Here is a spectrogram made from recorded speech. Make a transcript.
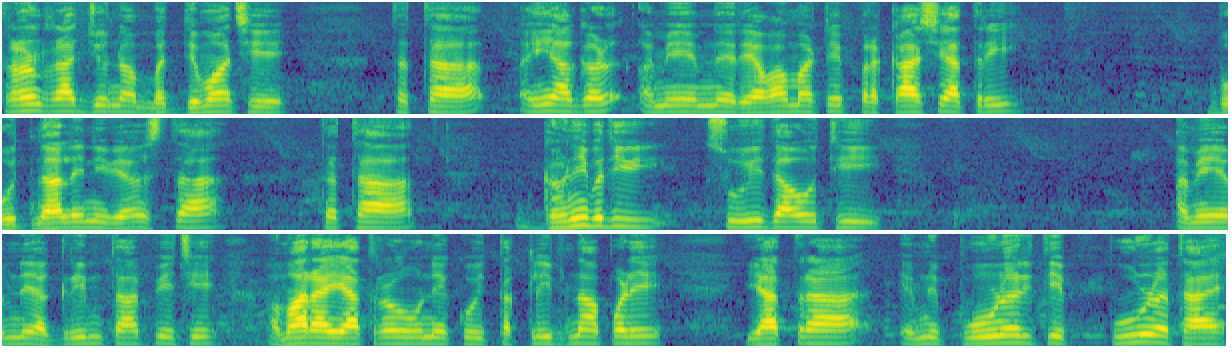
ત્રણ રાજ્યોના મધ્યમાં છે તથા અહીં આગળ અમે એમને રહેવા માટે પ્રકાશયાત્રી ભોજનાલયની વ્યવસ્થા તથા ઘણી બધી સુવિધાઓથી અમે એમને અગ્રિમતા આપીએ છીએ. અમારા યાત્રાઓને કોઈ તકલીફ ના પડે. યાત્રા એમની પૂર્ણ રીતે પૂર્ણ થાય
